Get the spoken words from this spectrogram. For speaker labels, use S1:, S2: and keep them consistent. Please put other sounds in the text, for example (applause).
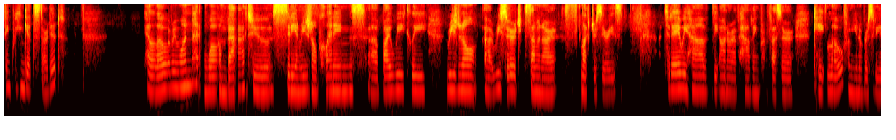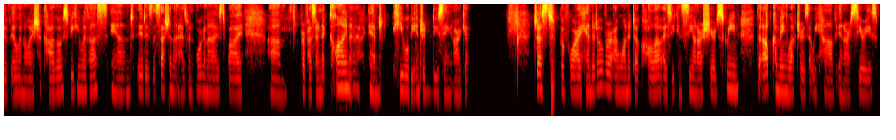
S1: think we can get started. Hello, everyone, and welcome back to City and Regional Planning's uh, biweekly regional uh, research seminar lecture series. Today we have the honor of having Professor Kate Lowe from University of Illinois Chicago speaking with us and it is a session that has been organized by um, Professor Nick Klein and he will be introducing our guest just before I hand it over, I wanted to call out, as you can see on our shared screen, the upcoming lectures that we have in our series.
